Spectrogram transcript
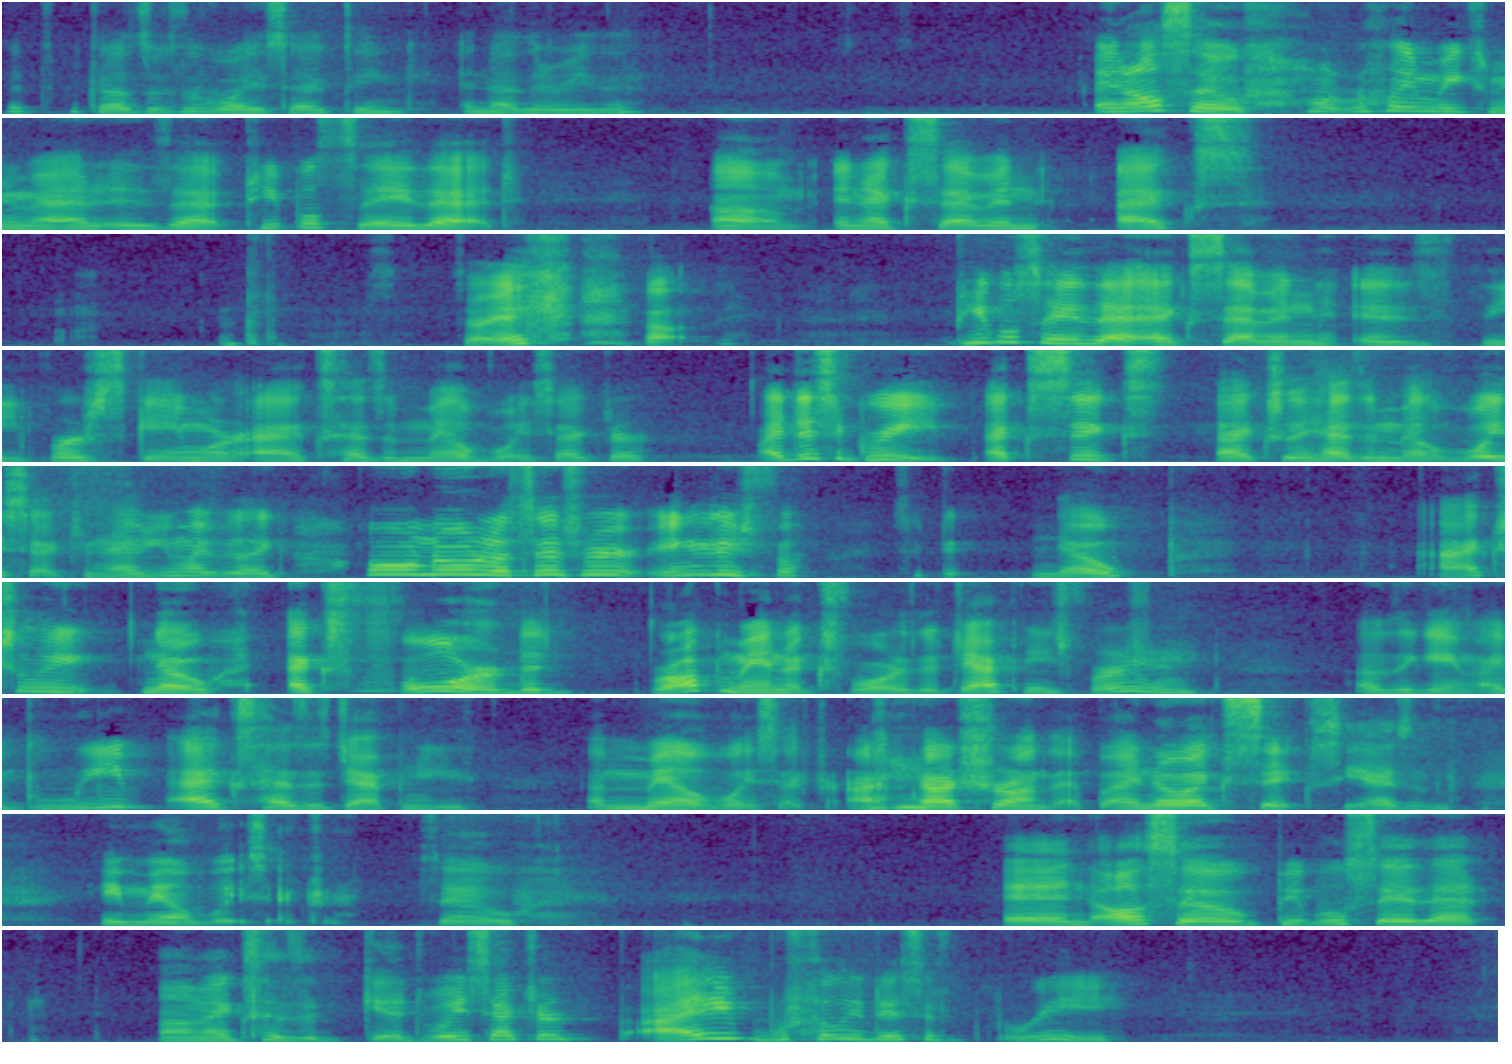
It's because of the voice acting and other reasons. And also, what really makes me mad is that people say that um, in X7, X. Sorry, well, people say that X7 is the first game where X has a male voice actor. I disagree. X6 actually has a male voice actor. Now you might be like, "Oh no, that's just for English." Nope. Actually, no. X4, the Rockman X4, the Japanese version of the game. I believe X has a Japanese, a male voice actor. I'm not sure on that, but I know X6 he has a, a male voice actor. So and also, people say that um, X has a good voice actor. I really disagree.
